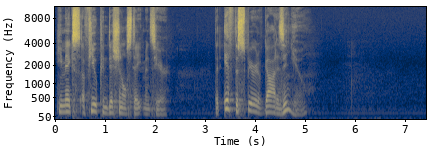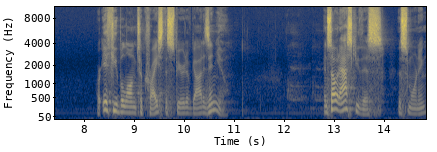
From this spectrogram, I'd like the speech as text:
He makes a few conditional statements here that if the Spirit of God is in you, or if you belong to Christ, the Spirit of God is in you. And so I would ask you this this morning.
